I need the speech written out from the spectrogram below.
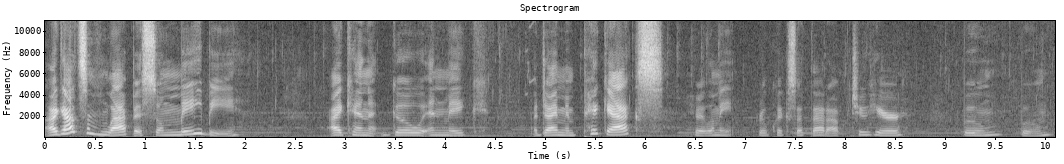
I got some lapis, so maybe I can go and make a diamond pickaxe. Here, let me real quick set that up. Two here. Boom, boom.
